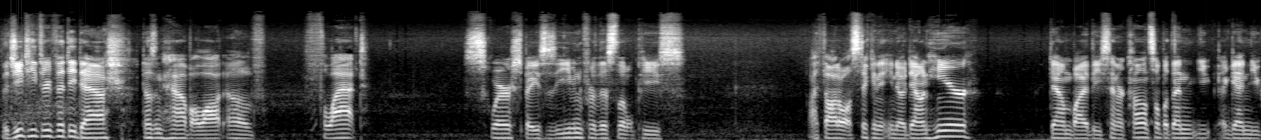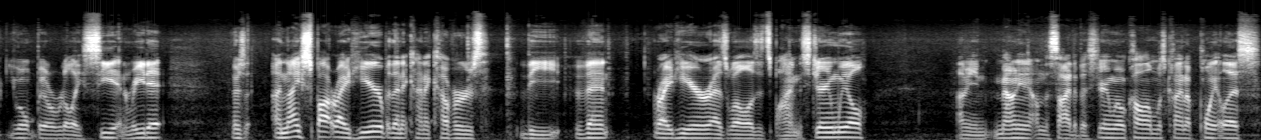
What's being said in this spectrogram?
The GT350 Dash doesn't have a lot of flat square spaces, even for this little piece. I thought about sticking it, you know, down here, down by the center console, but then you, again, you, you won't be able to really see it and read it. There's a nice spot right here, but then it kind of covers the vent right here as well as it's behind the steering wheel. I mean, mounting it on the side of the steering wheel column was kind of pointless.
